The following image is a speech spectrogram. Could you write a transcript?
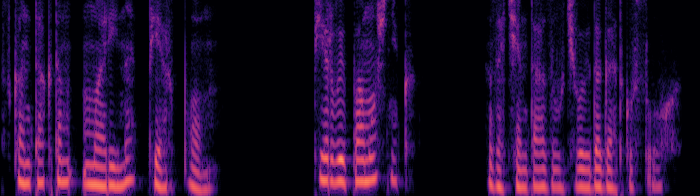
с контактом Марина Перпом. «Первый помощник?» Зачем-то озвучиваю догадку вслух.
